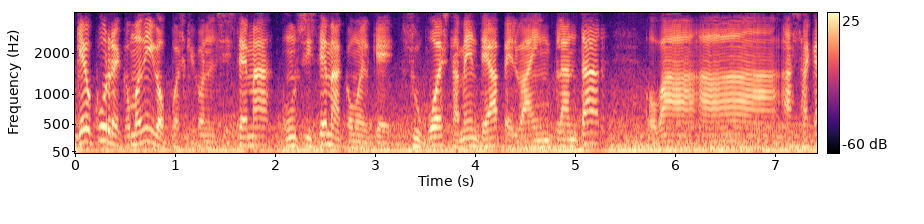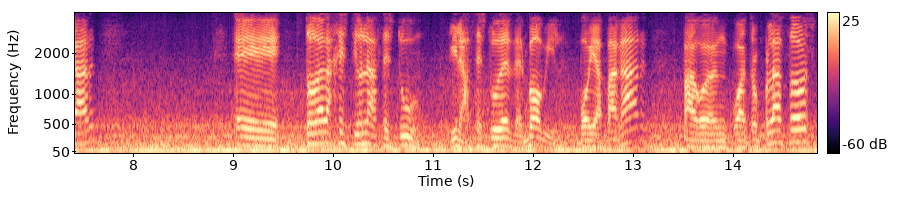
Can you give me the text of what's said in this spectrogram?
¿Qué ocurre? Como digo, pues que con el sistema, un sistema como el que supuestamente Apple va a implantar o va a, sacar, eh, toda la gestión la haces tú y la haces tú desde el móvil. Voy a pagar, pago en cuatro plazos,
